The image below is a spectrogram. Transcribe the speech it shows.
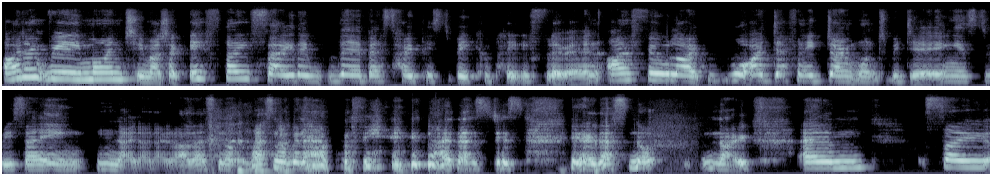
I don't really mind too much. Like if they say they, their best hope is to be completely fluent, I feel like what I definitely don't want to be doing is to be saying, no, no, no, no, that's not that's not going to happen for you. like that's just, you know, that's not no. Um, so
